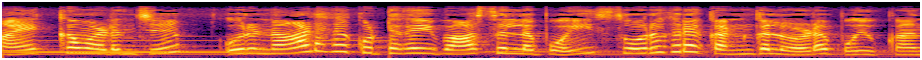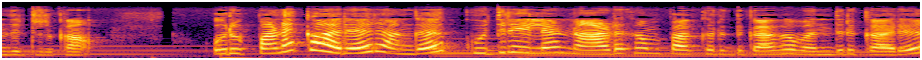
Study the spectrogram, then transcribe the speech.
மயக்கம் அடைஞ்சு ஒரு நாடக கொட்டகை வாசலில் போய் சொருகிற கண்களோட போய் உட்காந்துட்டு இருக்கான். ஒரு பணக்காரர் அங்கே குதிரையில் நாடகம் பார்க்கறதுக்காக வந்திருக்காரு.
